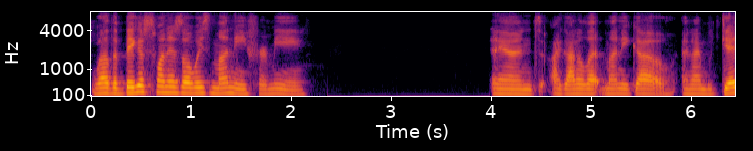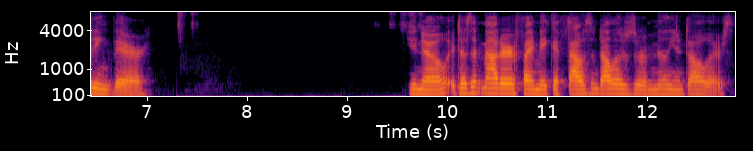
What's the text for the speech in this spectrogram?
Well, the biggest one is always money for me. And I got to let money go. And I'm getting there. You know, it doesn't matter if I make a thousand dollars or a million dollars.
